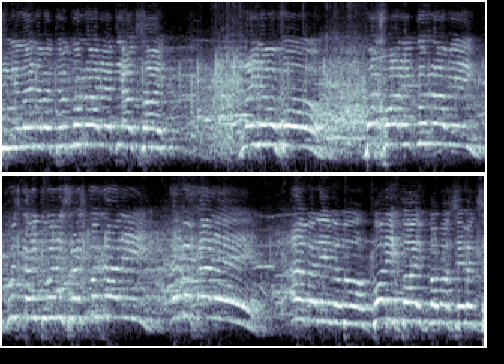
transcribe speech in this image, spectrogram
Michigan, lane number two, Conradie at the outside. Lane number four, Makwala Conradie. Who's going to win this race? Conradie and Makwala. Unbelievable, 45.7 seconds.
